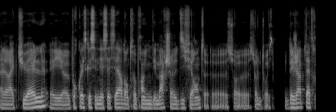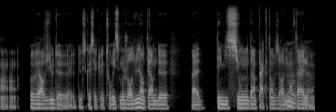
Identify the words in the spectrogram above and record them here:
à l'heure actuelle et pourquoi est-ce que c'est nécessaire d'entreprendre une démarche différente sur, sur le tourisme? Déjà, peut-être un, overview de, de, ce que c'est que le tourisme aujourd'hui en termes de bah, d'émissions, d'impact environnemental. Mmh, mmh.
